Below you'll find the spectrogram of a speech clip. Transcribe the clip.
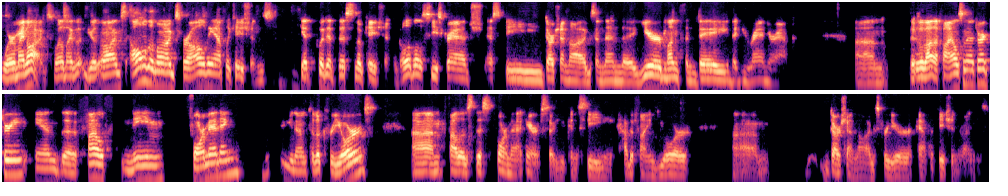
Where are my logs? Well, my logs, all the logs for all the applications get put at this location: global, C Scratch, SD, Darshan logs, and then the year, month, and day that you ran your app. Um, there's a lot of files in that directory, and the file name formatting, you know, to look for yours, um, follows this format here, so you can see how to find your um, Darshan logs for your application runs.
